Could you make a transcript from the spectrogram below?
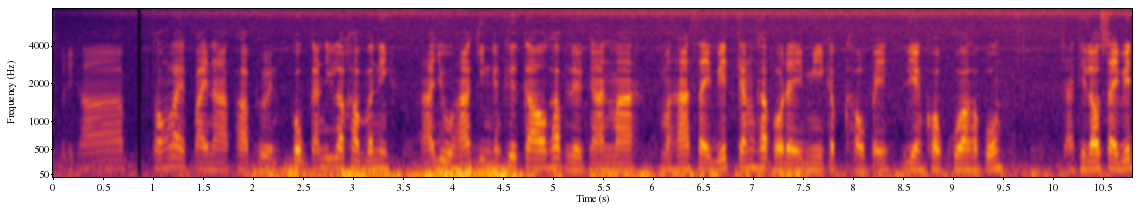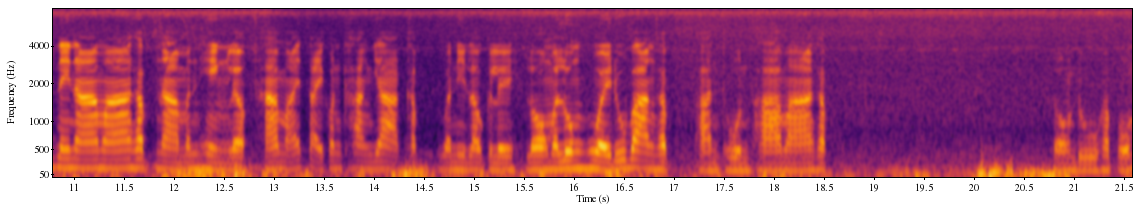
สวัสดีครับท้องไร่ปลายนาพาเพลิน พบกันอีกแล้วครับวันนี้ หาอยู่หากินกันคือเก่าครับเลิกงานมามาหาใส่เบ็ดกันครับพอได้มีกับเขาไปเลี้ยงครอบครัวครับผมจากที่เราใส่เบ็ดในนามาครับนามันเห่งแล้ว หาไม้ใส่ค่อนข้างยากครับ วันนี้เราก็เลยลองมาลงห้วยดูบ้างครับ ผ่านโทนพามาครับ ลองดูครับผม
